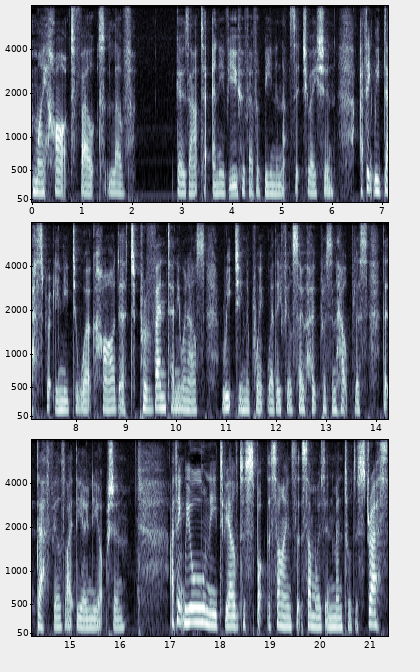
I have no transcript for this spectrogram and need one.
my heartfelt love goes out to any of you who've ever been in that situation. I think we desperately need to work harder to prevent anyone else reaching the point where they feel so hopeless and helpless that death feels like the only option. I think we all need to be able to spot the signs that someone's in mental distress,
